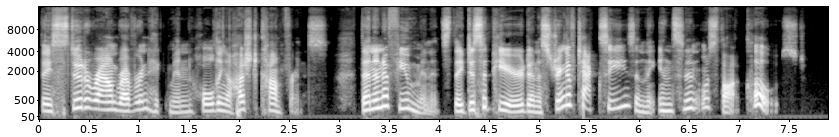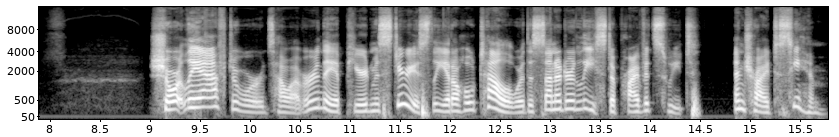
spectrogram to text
they stood around Reverend Hickman holding a hushed conference. Then, in a few minutes, they disappeared in a string of taxis and the incident was thought closed. Shortly afterwards, however, they appeared mysteriously at a hotel where the senator leased a private suite and tried to see him.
